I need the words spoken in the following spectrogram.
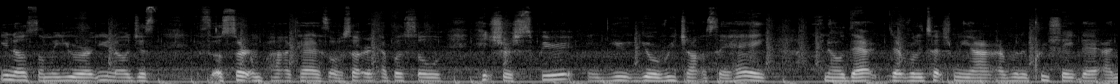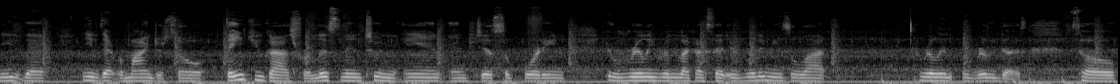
You know, some of you are, you know, just a certain podcast or a certain episode hits your spirit and you, you'll reach out and say, hey, you know, that, that really touched me. I, I really appreciate that. I needed that needed that reminder. So thank you guys for listening, tuning in, and just supporting. It really, really, like I said, it really means a lot. Really, it really does. So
